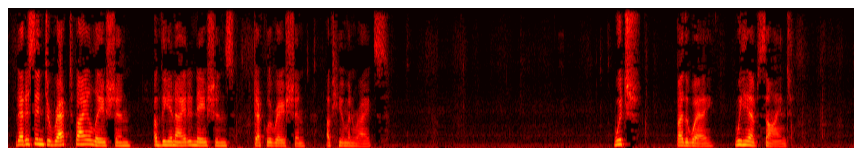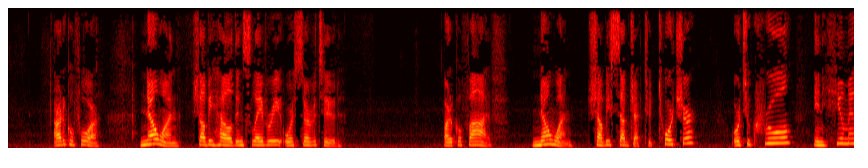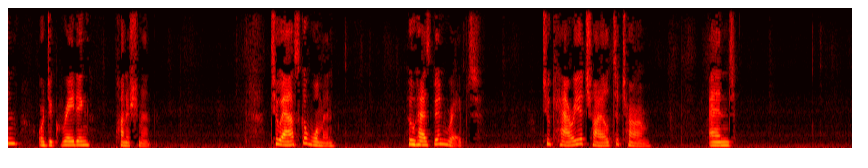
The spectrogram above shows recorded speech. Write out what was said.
That is in direct violation of the United Nations Declaration of Human Rights. Which, by the way, we have signed. Article 4 No one shall be held in slavery or servitude. Article 5 No one shall be subject to torture or to cruel, inhuman, or degrading punishment. To ask a woman who has been raped to carry a child to term and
